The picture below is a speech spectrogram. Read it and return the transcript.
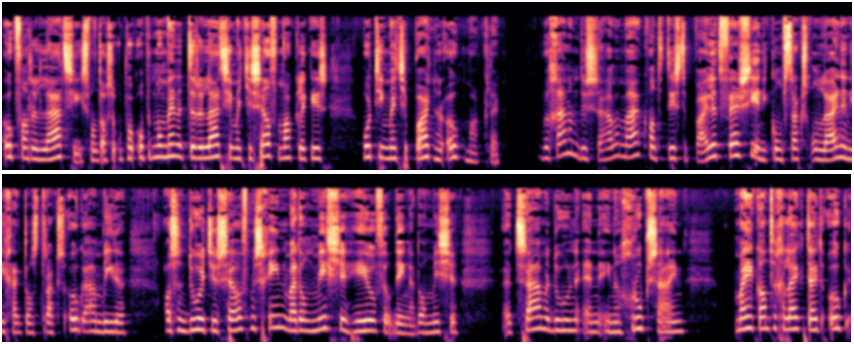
ook van relaties. Want als op, het moment dat de relatie met jezelf makkelijk is, wordt die met je partner ook makkelijk. We gaan hem dus samen maken, want het is de pilotversie en die komt straks online en die ga ik dan straks ook aanbieden als een do-it-yourself misschien. Maar dan mis je heel veel dingen. Dan mis je het samen doen en in een groep zijn. Maar je kan tegelijkertijd ook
